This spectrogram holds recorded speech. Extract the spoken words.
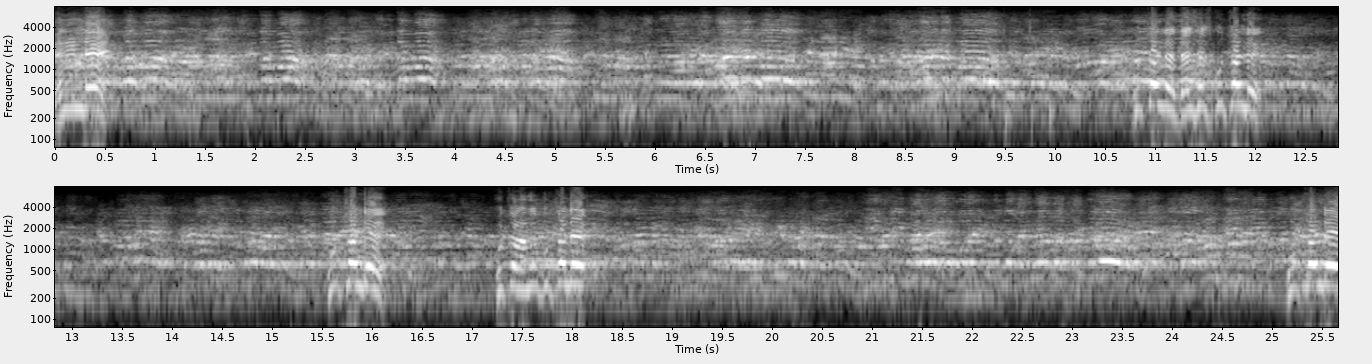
వినండి. కూర్చోండి దయచేసి కూర్చోండి. కూర్చోండి. కూర్చోండి అందరూ కూర్చోండి. కూర్చోండి.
